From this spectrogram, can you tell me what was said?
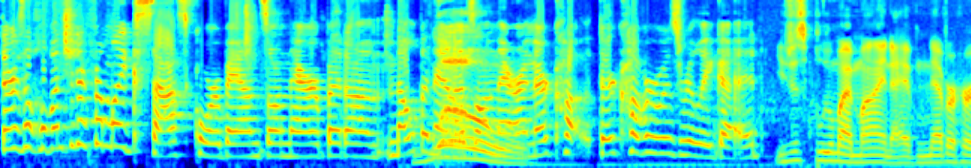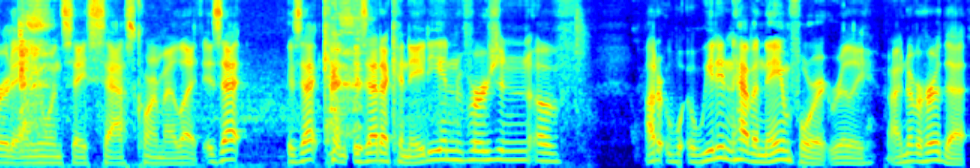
There's a whole bunch of different like sasscore bands on there, but um, Melt-Banana's on there, and their co- their cover was really good. You just blew my mind. I have never heard anyone say sasscore in my life. Is that is that can, is that a Canadian version of? I don't, we didn't have a name for it really. I've never heard that.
